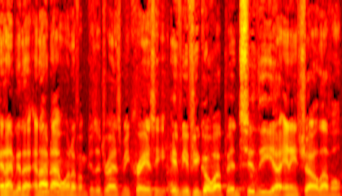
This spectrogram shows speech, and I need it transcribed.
and I'm gonna and I'm not one of them because it drives me crazy. If if you go up into the uh, NHL level,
